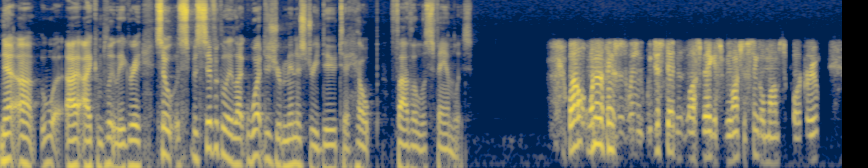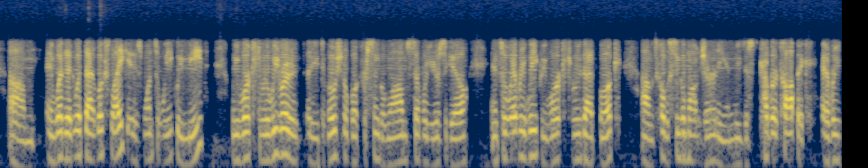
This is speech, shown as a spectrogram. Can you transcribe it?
Now, uh, I, I completely agree. So, specifically, like, what does your ministry do to help fatherless families? Well, one of the things is we we just did in Las Vegas. We launched a single mom support group, um, and what it, what that looks like is once a week we meet. We work through. We wrote a, a devotional book for single moms several years ago, and so every week we work through that book. Um, it's called the Single Mom Journey, and we just cover a topic every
